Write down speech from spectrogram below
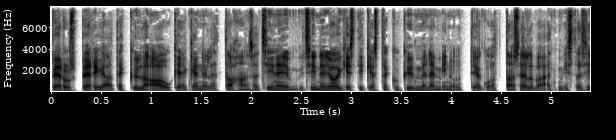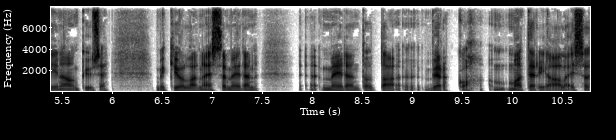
perusperiaate kyllä aukeaa kenelle tahansa. Siinä, ei, siinä ei oikeasti kestä kuin 10 minuuttia, kun ottaa selvää, että mistä siinä on kyse. Mekin ollaan näissä meidän, meidän tota verkkomateriaaleissa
